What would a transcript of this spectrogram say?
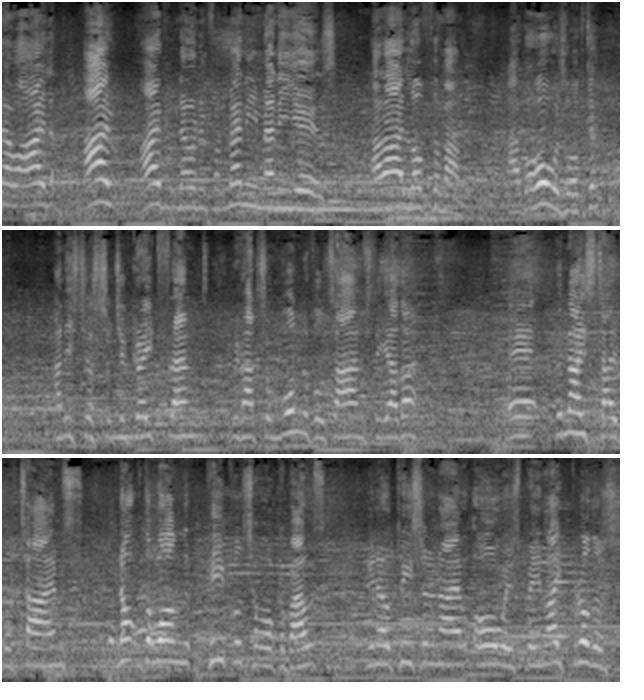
No, I, I, I've known him for many, many years, and I love the man. I've always loved him, and he's just such a great friend. We've had some wonderful times together. Uh, the nice type of times, not the one that people talk about. You know, Peter and I have always been like brothers.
